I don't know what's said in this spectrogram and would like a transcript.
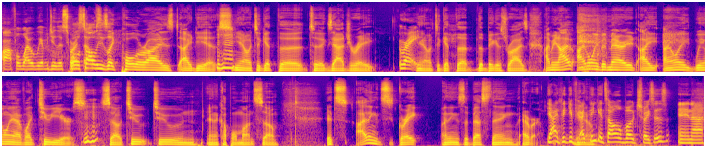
awful. Why would we ever do this to Well, it's all these like polarized ideas, Mm-hmm. you know, to get the to exaggerate, right. you know, to get the the biggest rise. I mean, I I've only been married. I I only we only have like two years, Mm-hmm. so two two and, and a couple of months. So it's I think it's great. I think it's the best thing ever. Yeah, I think if you I know? think it's all about choices, and uh,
